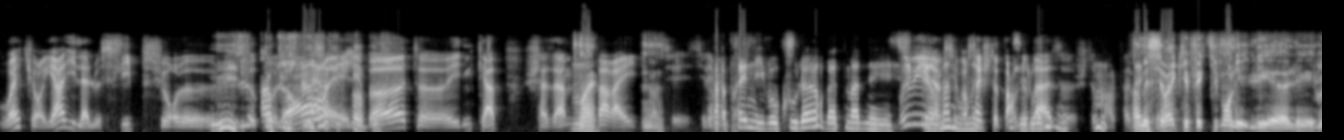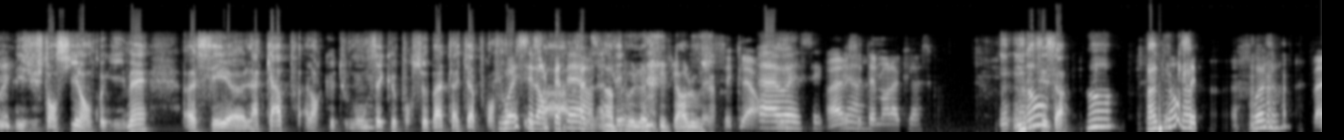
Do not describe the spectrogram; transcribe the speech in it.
Ouais, tu regardes, il a le slip sur le, Oui, le un plus collant et les bottes euh, et une cape. Shazam, Ouais. c'est pareil. Tu Mm. vois, Après, niveau couleur, Batman et Oui, oui, Superman. c'est pour on ça que je te parle de base. Je te Mm. parle pas de Non, mais c'est vrai qu'effectivement les, les, euh, les, les- les ustensiles entre guillemets, euh, c'est euh, la cape, alors que tout le monde sait que pour se battre la cape, franchement, Ouais, c'est un peu la super loose. C'est clair. Ah ouais, c'est Ouais, mais clair. c'est tellement la classe. Quoi. Mm, mm, Non. C'est ça. Non, pas de Non, cap. Voilà. Bah,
